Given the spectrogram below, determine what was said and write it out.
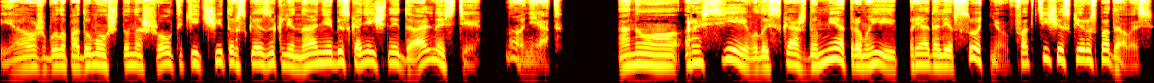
Я уж было подумал, что нашел-таки читерское заклинание бесконечной дальности, но нет. Оно рассеивалось с каждым метром и, преодолев сотню, фактически распадалось.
